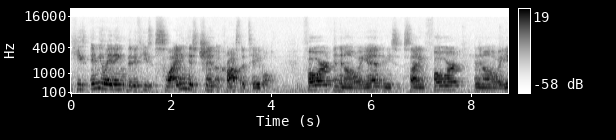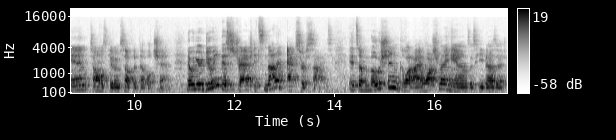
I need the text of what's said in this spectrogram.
he's emulating that if he's sliding his chin across the table, forward and then all the way in, and he's sliding forward and then all the way in to almost give himself a double chin. Now when you're doing this stretch, it's not an exercise. It's a motion glide. Watch my hands as he does it.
